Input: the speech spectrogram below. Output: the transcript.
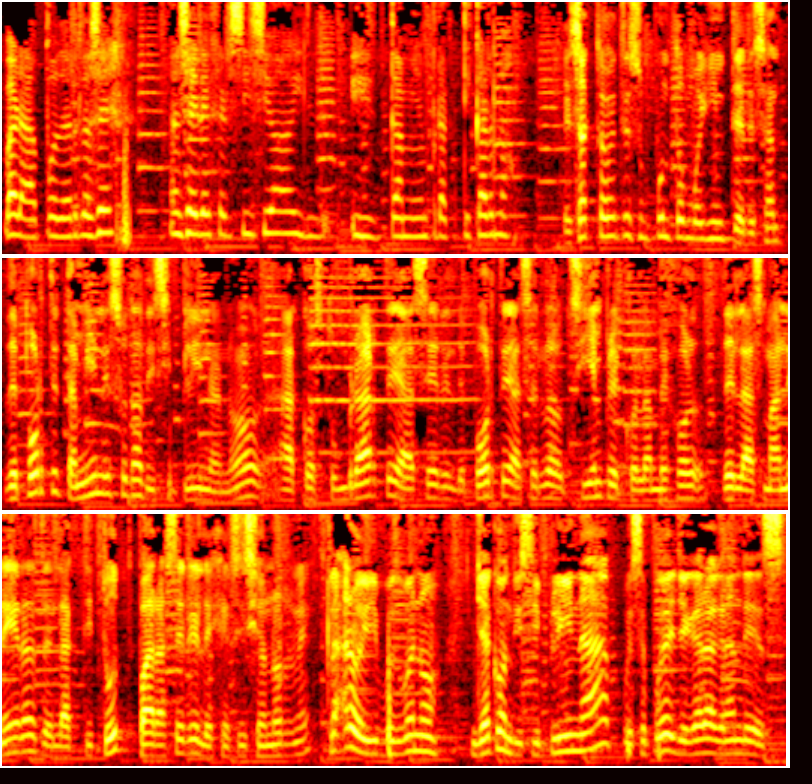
para poderlo hacer, hacer ejercicio y, y también practicarlo. Exactamente, es un punto muy interesante. Deporte también es una disciplina, ¿no? Acostumbrarte a hacer el deporte, hacerlo siempre con la mejor de las maneras, de la actitud para hacer el ejercicio, ¿no? Claro, y pues bueno, ya con disciplina, pues se puede llegar a grandes,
